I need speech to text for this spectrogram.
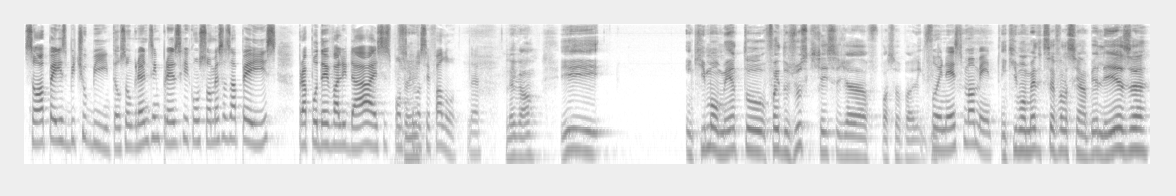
são APIs B2B. Então, são grandes empresas que consomem essas APIs para poder validar esses pontos Sim. que você falou, né? Legal. E em que momento. Foi do Jus que você já passou para. Foi nesse momento. Em que momento que você falou assim, ah, beleza,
